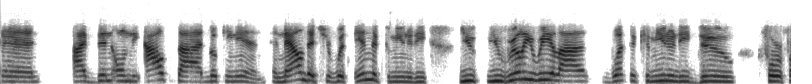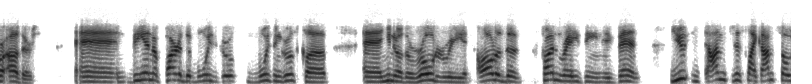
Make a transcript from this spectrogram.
and I've been on the outside looking in. And now that you're within the community, you you really realize what the community do for for others. And being a part of the Boys Girls Boys and Girls Club and you know the Rotary and all of the fundraising events, you I'm just like I'm so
